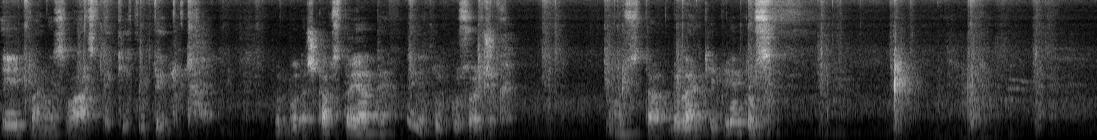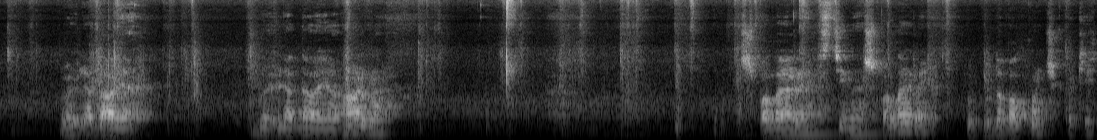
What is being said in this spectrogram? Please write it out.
І понеслась такі кути тут. Тут буде шкаф стояти і тут кусочок. Ось так, біленький плінтус. Виглядає, виглядає гарно. Шпалери, стіни шпалери. Тут буде балкончик такий.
